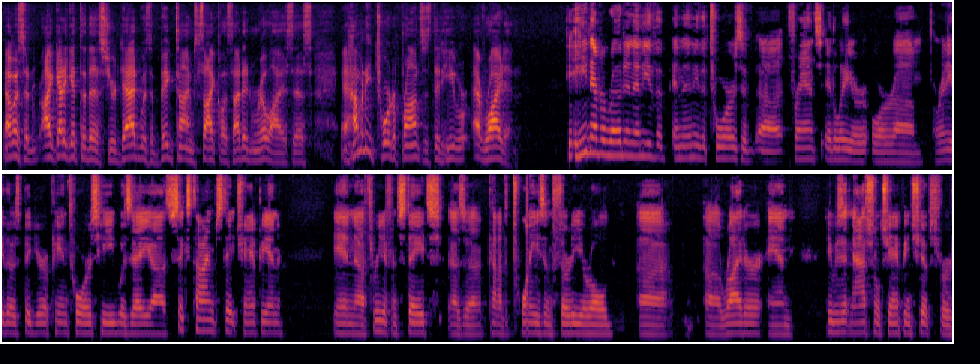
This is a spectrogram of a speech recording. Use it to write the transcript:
Now listen, I got to get to this. Your dad was a big-time cyclist. I didn't realize this. And how many Tour de France's did he ride in? He, he never rode in any of the in any of the tours of uh, France, Italy, or or um, or any of those big European tours. He was a uh, six-time state champion in uh, three different states as a kind of a 20s and 30 year old uh, uh, rider, and he was at national championships for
